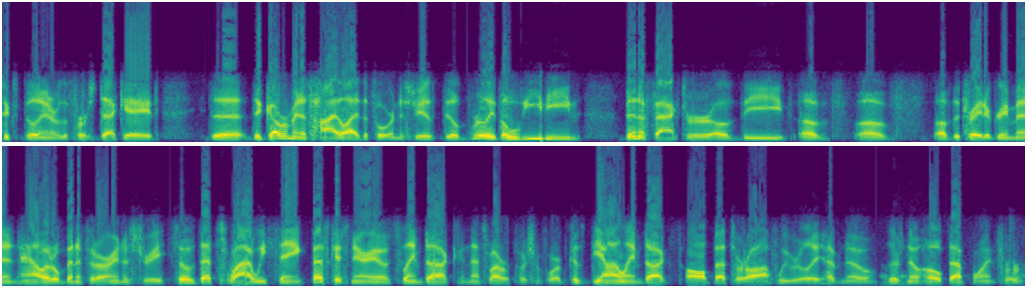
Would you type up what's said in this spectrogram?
six billion over the first decade. The the government has highlighted the footwear industry as the really the leading benefactor of the of of of the trade agreement and how it'll benefit our industry. So that's why we think best case scenario is lame duck, and that's why we're pushing for it. Because beyond lame duck, all bets are off. We really have no okay. there's no hope at that point for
